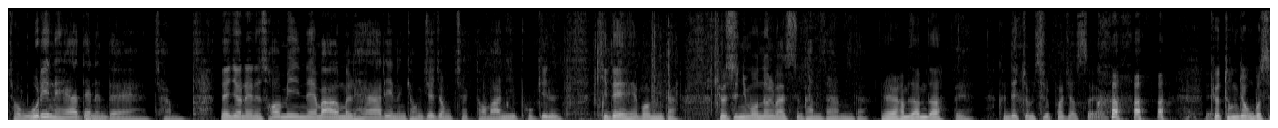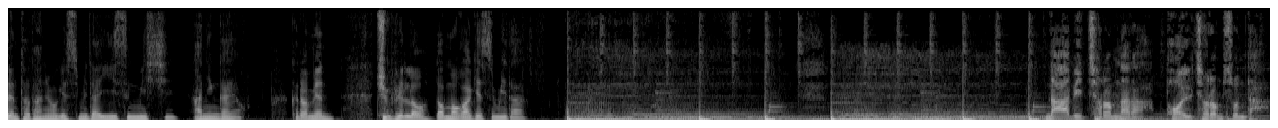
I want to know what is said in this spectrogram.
저 올인해야 되는데 참 내년에는 서민의 마음을 헤아리는 경제 정책 더 많이 보길 기대해 봅니다. 교수님 오늘 말씀 감사합니다. 네, 감사합니다. 네. 근데 좀 슬퍼졌어요. 네. 교통정보센터 다녀오겠습니다. 이승미 씨 아닌가요? 그러면 주필로 넘어가겠습니다. 나비처럼 날아 벌처럼 쏜다.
